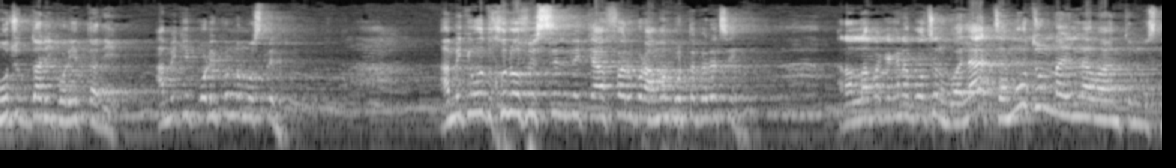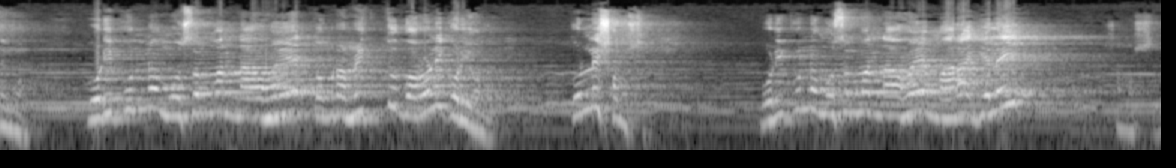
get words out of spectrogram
মজুদদারি করি ইত্যাদি, আমি কি পরিপূর্ণ মুসলিম? আমি কি উদ্খুলু ফিসিলমি ক্যাফার উপর আমল করতে পেরেছি? আর আল্লাহ পাক এখানে বলছেন, ওয়ালা তামুতুন্না ইল্লা ওয়া আনতুম মুসলিমুন পরিপূর্ণ মুসলমান না হয়ে তোমরা মৃত্যু বরণই করিও না। করলেই সমস্যা। পরিপূর্ণ মুসলমান না হয়ে মারা গেলেই সমস্যা।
